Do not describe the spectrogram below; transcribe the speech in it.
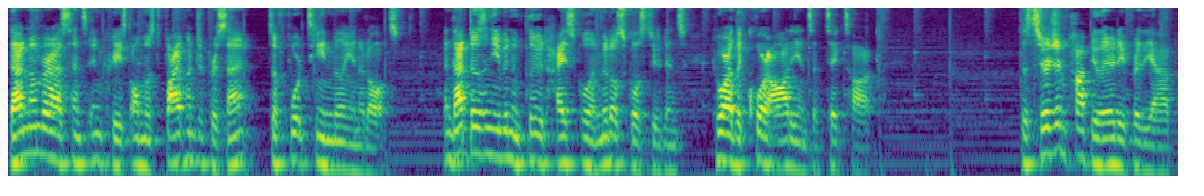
That number has since increased almost 500% to 14 million adults. And that doesn't even include high school and middle school students who are the core audience of TikTok. The surge in popularity for the app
